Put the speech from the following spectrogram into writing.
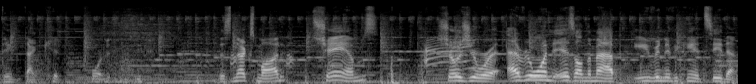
think that kid reported me. This next mod, Chams, shows you where everyone is on the map, even if you can't see them.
